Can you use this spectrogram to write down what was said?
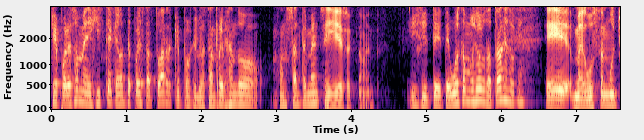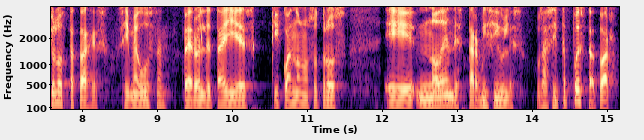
Que por eso me dijiste que no te puedes tatuar, que porque lo están revisando constantemente. Sí, exactamente. ¿Y si te, te gustan mucho los tatuajes o qué? Eh, me gustan mucho los tatuajes, sí me gustan, pero el detalle es que cuando nosotros eh, no deben de estar visibles, o sea, sí te puedes tatuar,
